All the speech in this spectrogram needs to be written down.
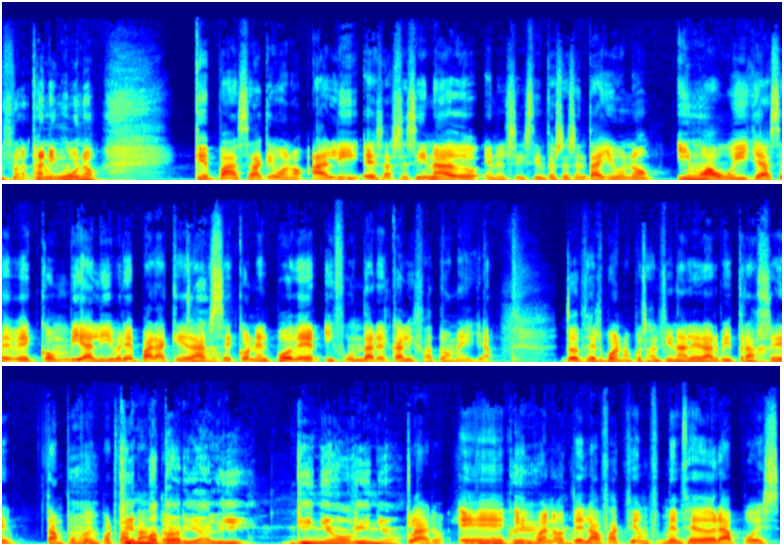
a ninguno. ¿Qué pasa? Que bueno, Ali es asesinado en el 661 y ah. Muawiyah se ve con vía libre para quedarse con el poder y fundar el califato Omeya. Entonces, bueno, pues al final el arbitraje tampoco importa ¿Quién mataría a Ali? Guiño, guiño. Claro. Eh, y bueno, de la facción vencedora, pues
